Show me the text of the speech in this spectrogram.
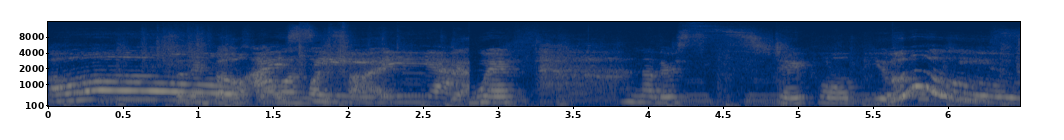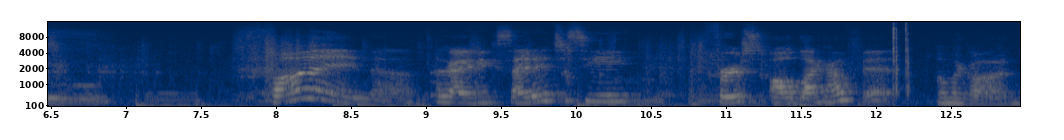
Oh, So they both oh, go I on one see. side. Yeah. yeah. Yeah. With another staple beautiful piece. Ooh, fun. Okay, I'm excited to see first all black outfit. Oh my god.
